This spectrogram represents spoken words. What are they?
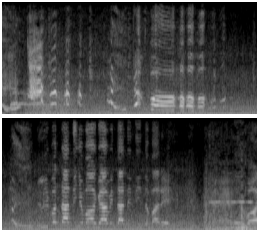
Takbo! Ilipat natin yung mga gamit natin dito, pare. Eh, mga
